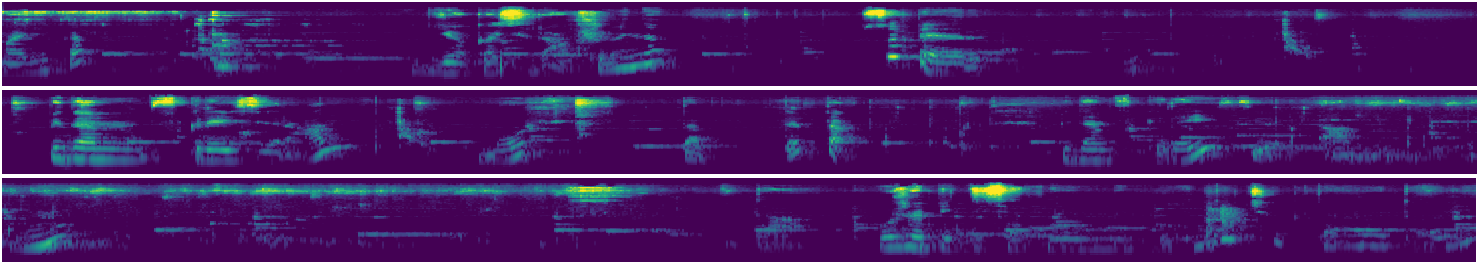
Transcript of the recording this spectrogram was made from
малька. Якась раковина. Супер. Підемо в Crazy Run. Може, так, так, так. Підемо в Run. М? Так, уже 50 монеточок, да, тоже.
